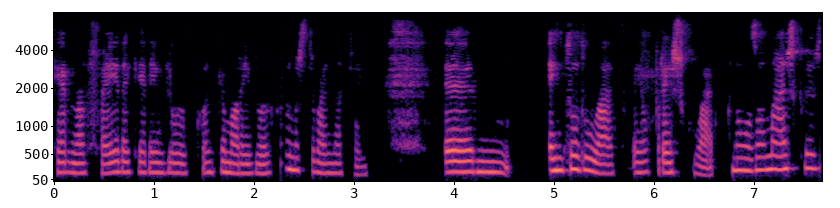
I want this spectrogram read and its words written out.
quer na feira, quer em Vila de Conde, que eu moro em Vila de Conde, mas trabalho na feira. Um, em todo o lado, é o pré-escolar, que não usam máscaras,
